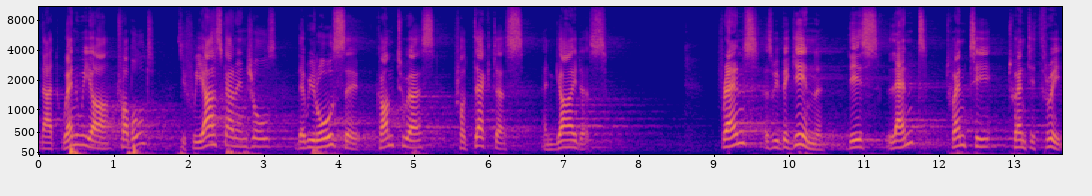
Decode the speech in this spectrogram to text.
that when we are troubled, if we ask our angels, they will also come to us, protect us, and guide us. Friends, as we begin this Lent 2023,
